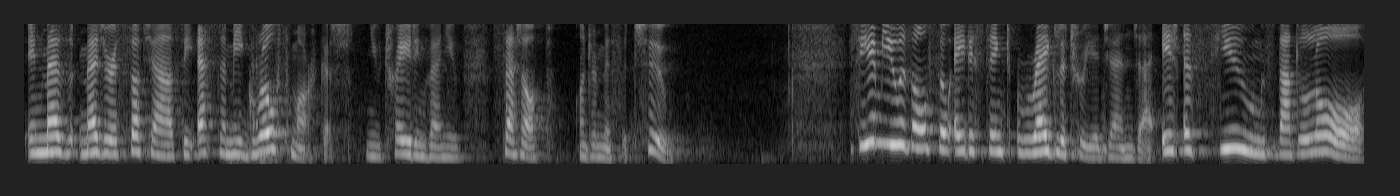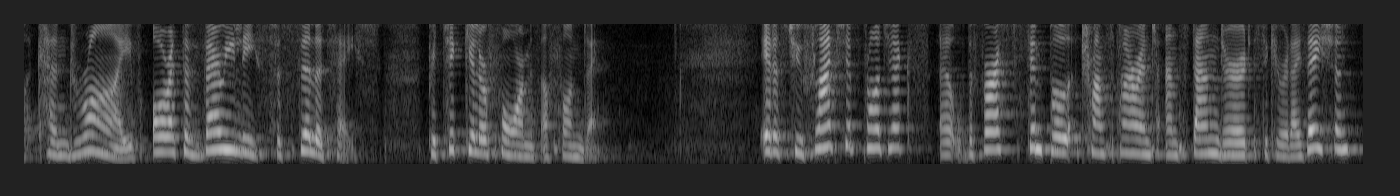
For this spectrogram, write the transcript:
in measures such as the SME growth market, new trading venue set up under MIFID II. CMU is also a distinct regulatory agenda. It assumes that law can drive, or at the very least facilitate, particular forms of funding. It has two flagship projects. Uh, the first, simple, transparent, and standard securitization,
